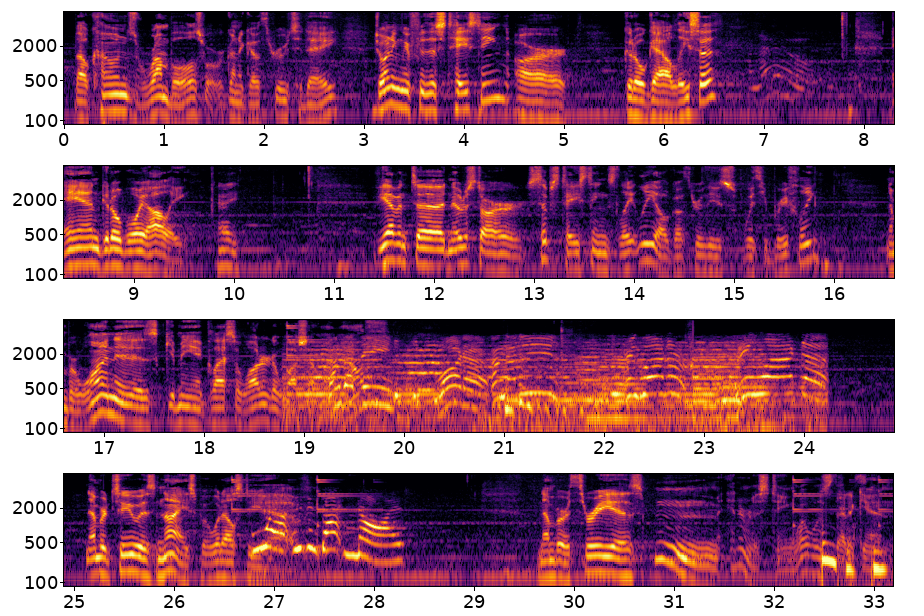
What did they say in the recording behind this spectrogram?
Balcones Rumble is what we're going to go through today. Joining me for this tasting are good old gal Lisa. Hello. And good old boy Ollie. Hey. If you haven't uh, noticed our sips tastings lately, I'll go through these with you briefly. Number one is give me a glass of water to wash out my mouth. Water. Gangazine, bring water. Bring water. Number two is nice, but what else do you Well, have? isn't that nice? Number three is hmm, interesting. What was that again?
